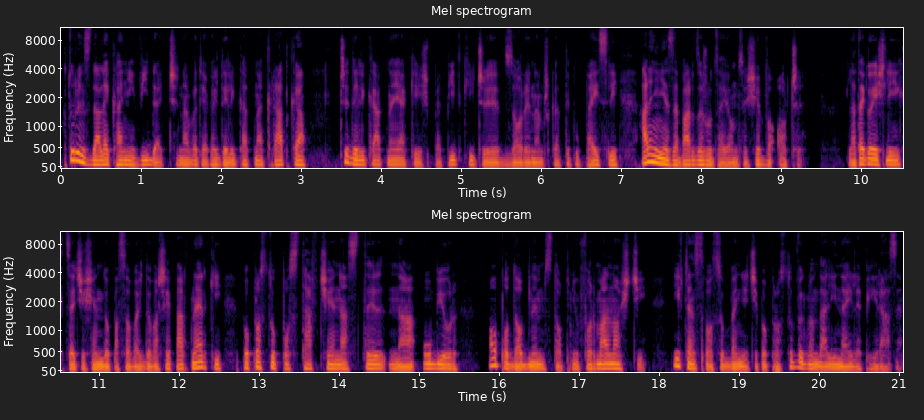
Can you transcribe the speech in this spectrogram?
których z daleka nie widać, czy nawet jakaś delikatna kratka, czy delikatne jakieś pepitki, czy wzory na przykład typu paisley, ale nie za bardzo rzucające się w oczy. Dlatego jeśli chcecie się dopasować do waszej partnerki, po prostu postawcie na styl, na ubiór o podobnym stopniu formalności i w ten sposób będziecie po prostu wyglądali najlepiej razem.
